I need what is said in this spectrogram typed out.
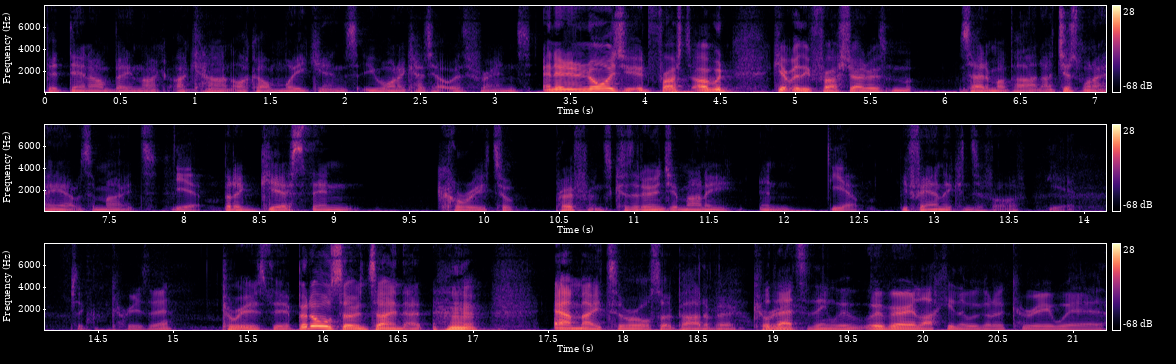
but then I've been like, I can't. Like on weekends, you want to catch up with friends, and it annoys you. It frust- I would get really frustrated with m- say to my partner, I just want to hang out with some mates. Yeah. But I guess then career took preference because it earns you money and Yeah. your family can survive. Yeah. So careers there. Careers there. But also in saying that, our mates are also part of our Well, that's the thing. We're, we're very lucky that we've got a career where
